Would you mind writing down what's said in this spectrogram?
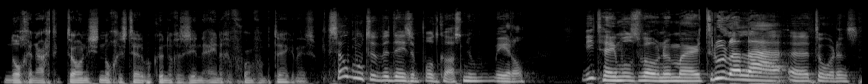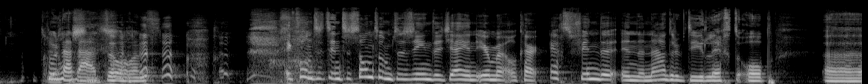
nog in architectonische, nog in stedenbouwkundige zin enige vorm van betekenis. Zo moeten we deze podcast noemen, Merel. Niet hemels wonen, maar troelala-torens. Troelala, torens. Ik vond het interessant om te zien dat jij en Irma elkaar echt vinden in de nadruk die je legt op eh,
